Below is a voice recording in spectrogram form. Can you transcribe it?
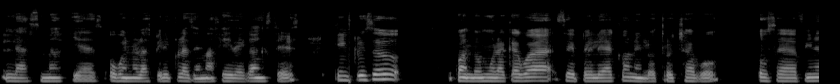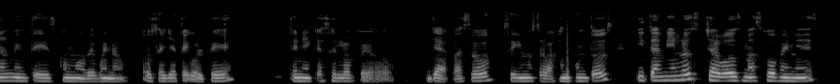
las mafias, o bueno, las películas de mafia y de gangsters, que incluso cuando Murakawa se pelea con el otro chavo, o sea, finalmente es como de, bueno, o sea, ya te golpeé, tenía que hacerlo, pero ya pasó, seguimos trabajando juntos. Y también los chavos más jóvenes,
